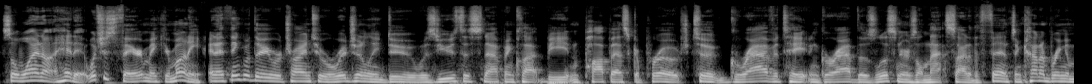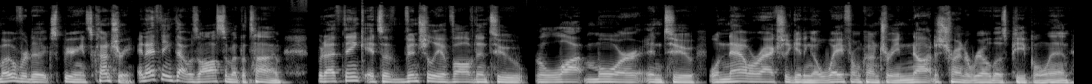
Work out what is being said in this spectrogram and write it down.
So why not hit it? Which is fair, make your money. And I think what they were trying to originally do was use the snap and clap beat and pop-esque approach to gravitate and grab those listeners on that side of the fence and kind of bring them over to experience country. And I think that was awesome at the time. But I think it's eventually evolved into a lot more into, well, now we're actually getting away from country, not just trying to reel those people in.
